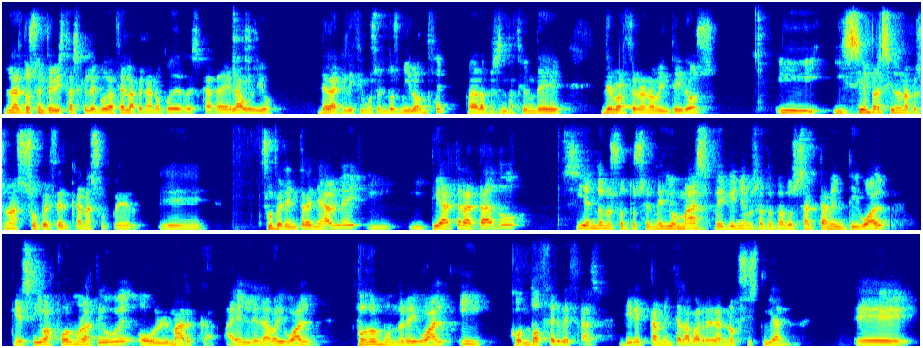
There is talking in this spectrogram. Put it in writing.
las dos entrevistas que le puedo hacer. La pena no puede rescatar el audio de la que le hicimos en 2011 para la presentación de, de Barcelona 92. Y, siempre ha sido una persona súper cercana, súper eh, entrañable y, te ha tratado, siendo nosotros el medio más pequeño, nos ha tratado exactamente igual que si iba a Fórmula TV o el Marca. A él le daba igual, todo el mundo era igual y con dos cervezas directamente las barreras no existían. Eh,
